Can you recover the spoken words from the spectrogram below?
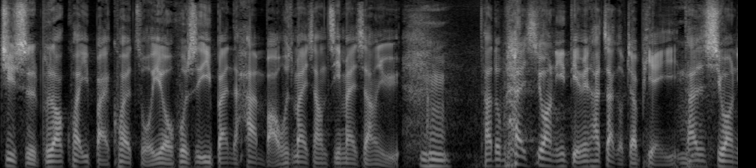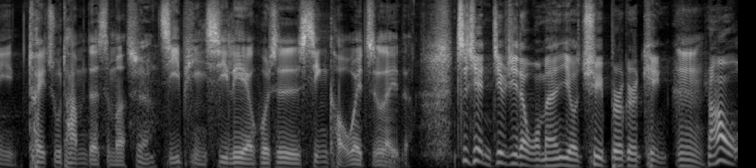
即使不知道快一百块左右，或是一般的汉堡，或是麦香鸡、麦香鱼。嗯哼他都不太希望你点，因为它价格比较便宜。他是希望你推出他们的什么极品系列或是新口味之类的。之前你记不记得我们有去 Burger King？嗯，然后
